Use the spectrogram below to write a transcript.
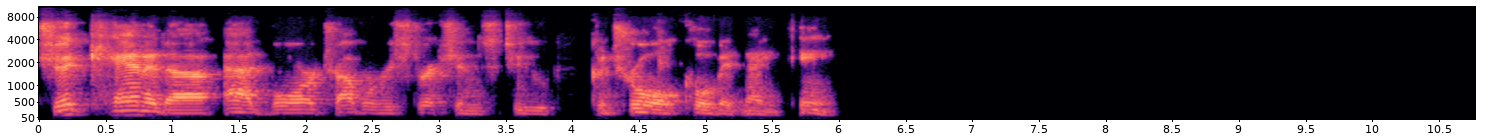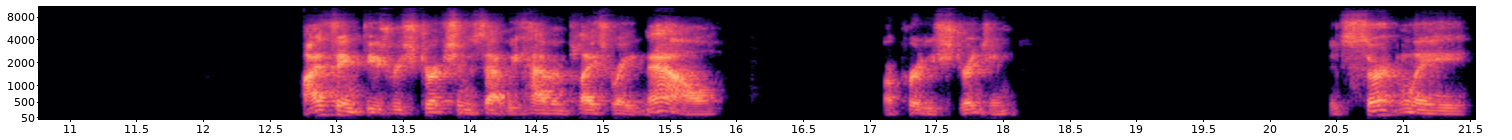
Should Canada add more travel restrictions to control COVID 19? I think these restrictions that we have in place right now are pretty stringent. It's certainly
